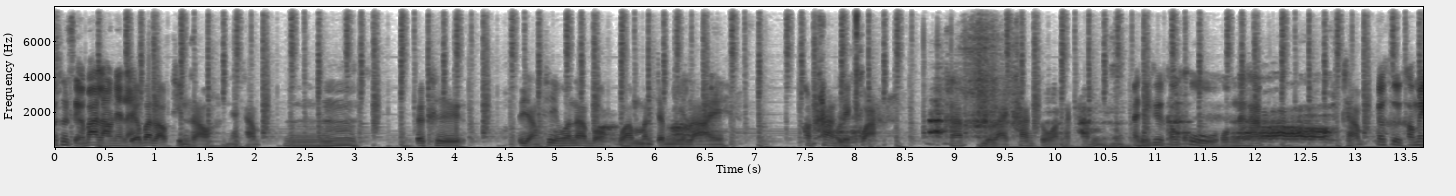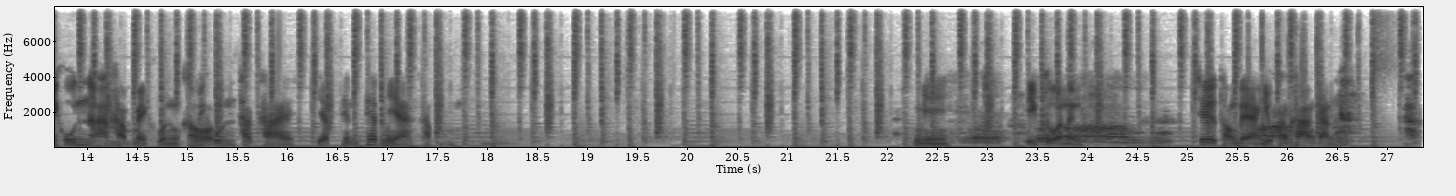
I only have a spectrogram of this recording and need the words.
ก็คือเสือบ้านเราเนี่ยแหละเสือบ้านเราถิ่นเราเนี่ยครับ อืมก็คืออย่างที่หัวหน้าบอกว่ามันจะมีลายค่อนข้างเล็กกว่าครับ ดูลายข้างตัวนะครับ อันนี้คือเขาขู่ผมนะครับ ครับ ก็คือเขาไม่คุ้นนะครับ ครับ ไม่คุ้นเขาไม่คุ้นทักทายเย็บเพศเพศเมียครับ มีอีกตัวหนึ่ง ชื่อทองแดงอยู่ข้างๆกันครับ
